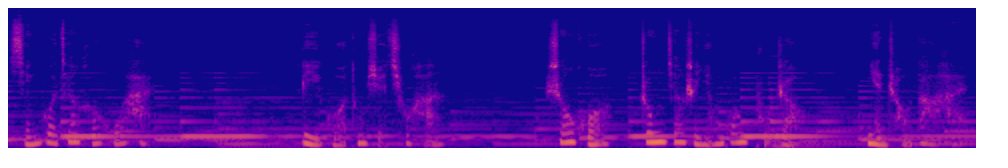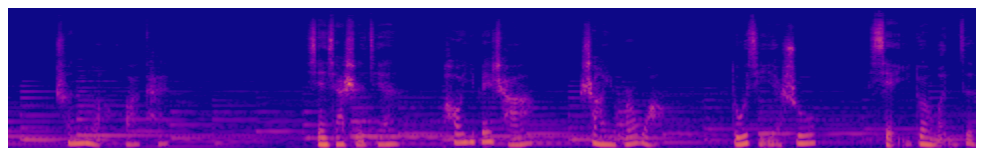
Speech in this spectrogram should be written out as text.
行过江河湖海，历过冬雪秋寒，生活终将是阳光普照，面朝大海，春暖花开。闲暇时间，泡一杯茶，上一会儿网，读几页书，写一段文字。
